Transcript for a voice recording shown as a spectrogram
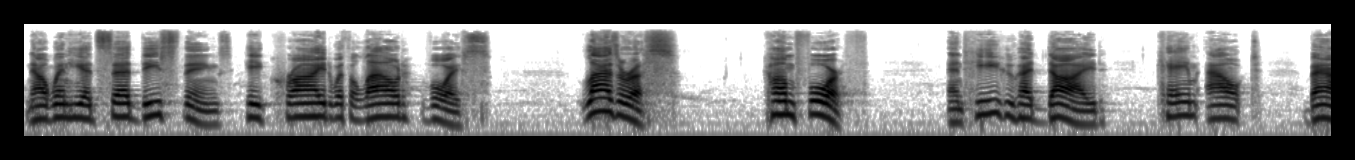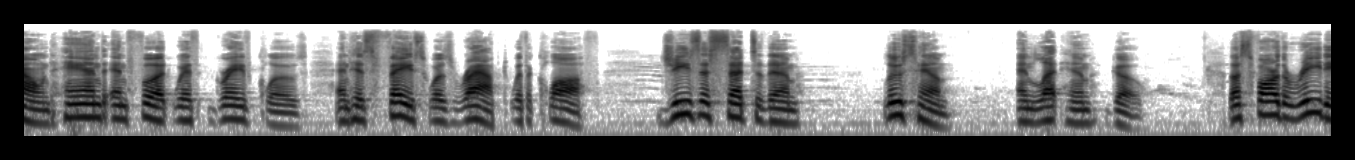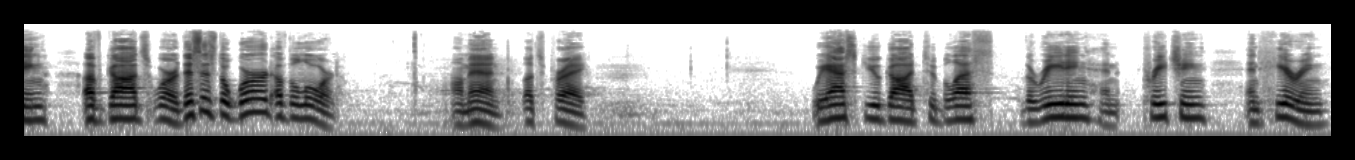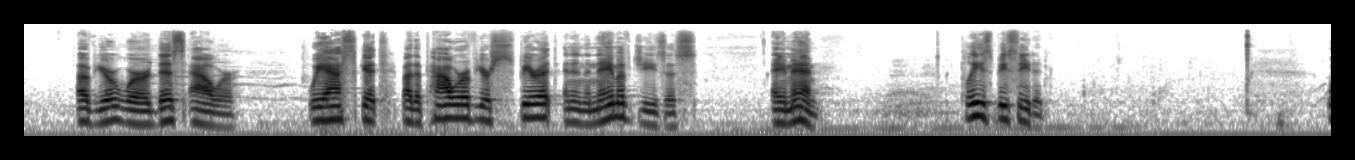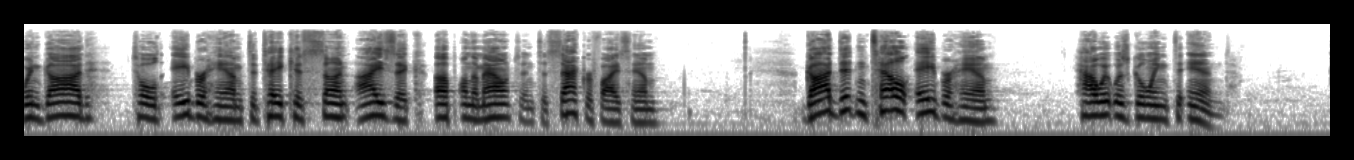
Now, when he had said these things, he cried with a loud voice, Lazarus, come forth. And he who had died came out, bound hand and foot with grave clothes, and his face was wrapped with a cloth. Jesus said to them, Loose him and let him go. Thus far, the reading of God's word. This is the word of the Lord. Amen. Let's pray. We ask you, God, to bless the reading and preaching and hearing of your word this hour. We ask it by the power of your Spirit and in the name of Jesus. Amen. Please be seated. When God told Abraham to take his son Isaac up on the mountain to sacrifice him, God didn't tell Abraham how it was going to end.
